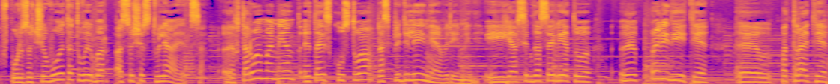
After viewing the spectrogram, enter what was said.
в пользу чего этот выбор осуществляется. Э, второй момент – это искусство распределения времени. И я всегда советую э, проведите э, потратьте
